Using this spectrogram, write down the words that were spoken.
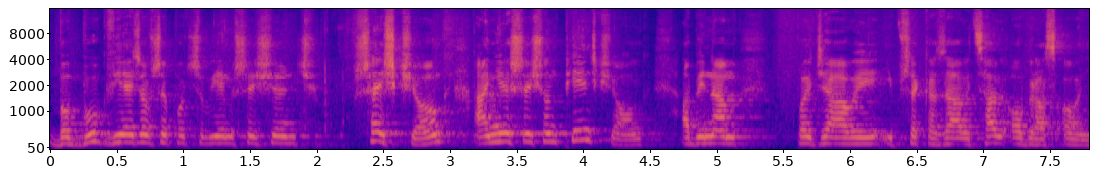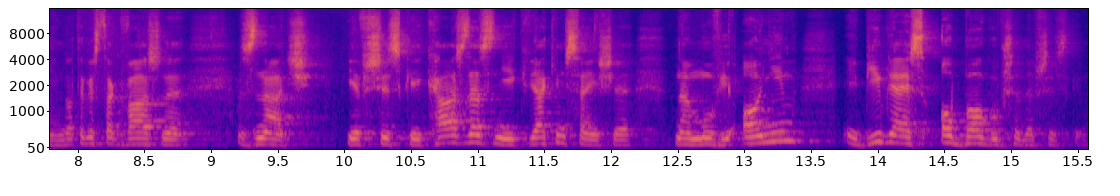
Bo Bóg wiedział, że potrzebujemy 66 ksiąg, a nie 65 ksiąg, aby nam powiedziały i przekazały cały obraz o Nim. Dlatego jest tak ważne znać je wszystkie. I każda z nich w jakimś sensie nam mówi o Nim. Biblia jest o Bogu przede wszystkim.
